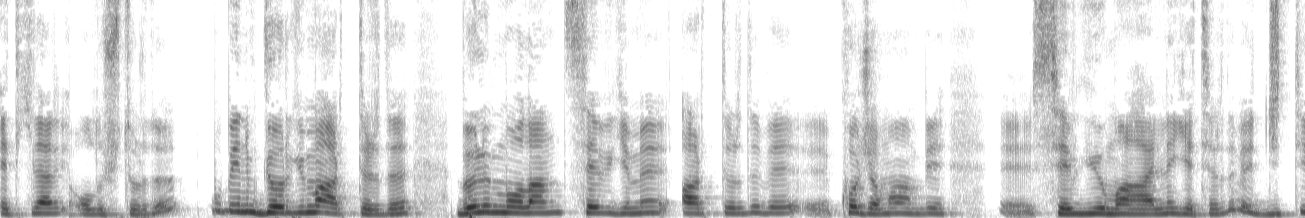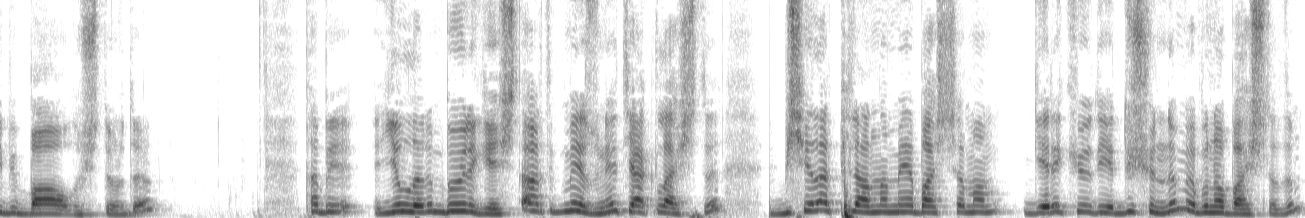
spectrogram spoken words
etkiler oluşturdu. Bu benim görgümü arttırdı bölünme olan sevgimi arttırdı ve e, kocaman bir e, sevgi yumağı haline getirdi ve ciddi bir bağ oluşturdu. Tabi yıllarım böyle geçti artık mezuniyet yaklaştı. Bir şeyler planlamaya başlamam gerekiyor diye düşündüm ve buna başladım.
